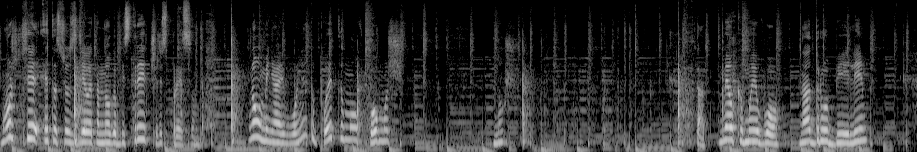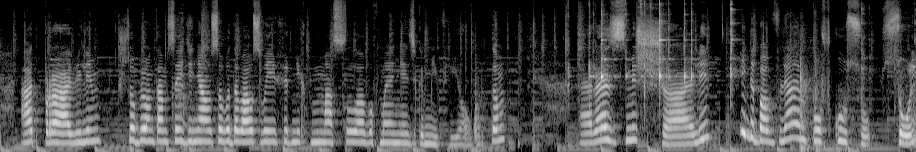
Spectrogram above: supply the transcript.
Можете это все сделать намного быстрее через прессом. Но у меня его нету, поэтому в помощь нож. Так, мелко мы его надрубили, отправили чтобы он там соединялся, выдавал свои эфирных масла в майонезиками и йогуртом. Размешали и добавляем по вкусу соль.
